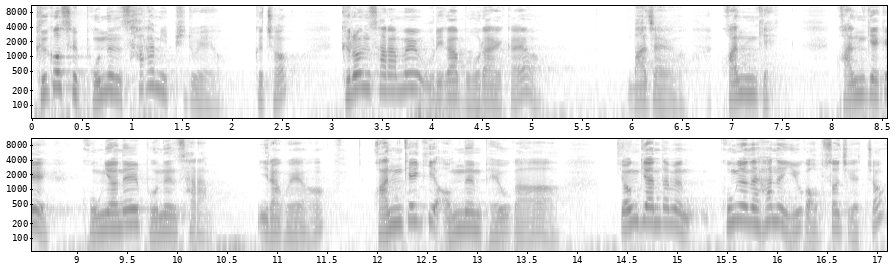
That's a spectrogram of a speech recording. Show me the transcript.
그것을 보는 사람이 필요해요. 그쵸? 그런 사람을 우리가 뭐라 할까요? 맞아요. 관객. 관객을 공연을 보는 사람이라고 해요. 관객이 없는 배우가 연기한다면 공연을 하는 이유가 없어지겠죠?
